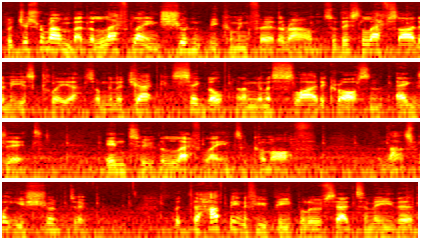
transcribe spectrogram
But just remember, the left lane shouldn't be coming further round. So this left side of me is clear. So I'm going to check, signal, and I'm going to slide across and exit into the left lane to come off. And that's what you should do. But there have been a few people who have said to me that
